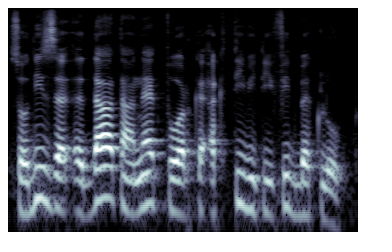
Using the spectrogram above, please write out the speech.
So this data network activity feedback loop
